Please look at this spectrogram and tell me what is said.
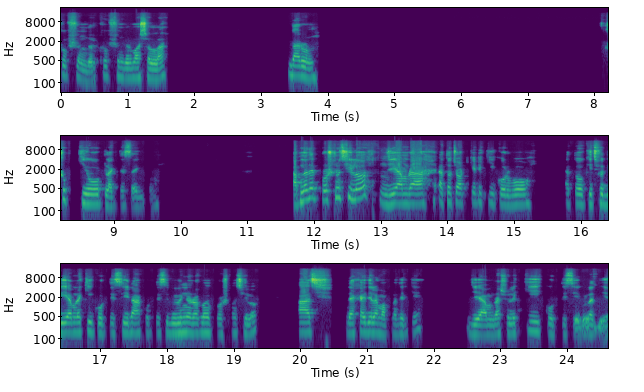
খুব সুন্দর খুব সুন্দর মাসাল্লাহ দারুণ খুব কিউট লাগতেছে একদম। আপনাদের প্রশ্ন ছিল যে আমরা এত চট কেটে কি করব, এত কিছু দিয়ে আমরা কি করতেছি, না করতেছি, বিভিন্ন রকমের প্রশ্ন ছিল। আজ দেখাই দিলাম আপনাদেরকে যে আমরা আসলে কি করতেছি এগুলা দিয়ে।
